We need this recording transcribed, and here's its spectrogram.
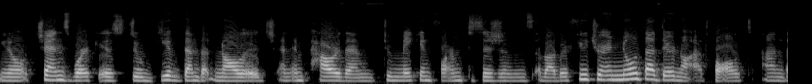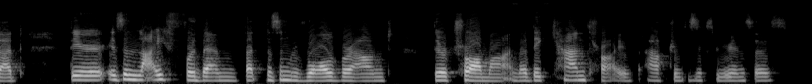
you know chen's work is to give them that knowledge and empower them to make informed decisions about their future and know that they're not at fault and that there is a life for them that doesn't revolve around their trauma and that they can thrive after these experiences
